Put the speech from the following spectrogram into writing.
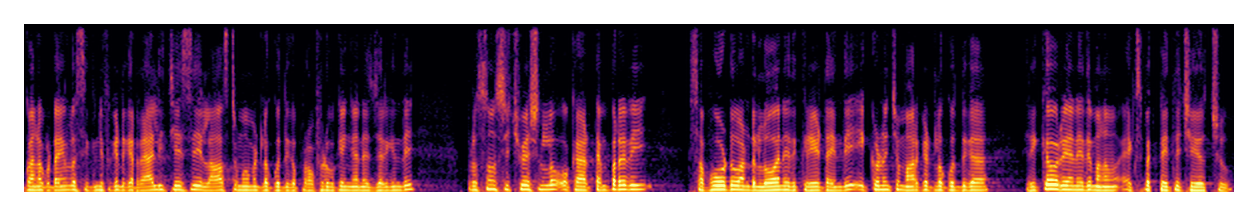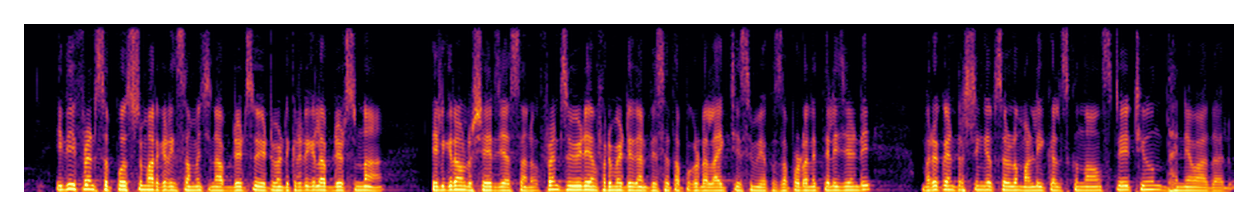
ఒకనొక టైంలో సిగ్నిఫికెంట్గా ర్యాలీ చేసి లాస్ట్ మూమెంట్లో కొద్దిగా ప్రాఫిట్ బుకింగ్ అనేది జరిగింది. ప్రస్తుతం సిచ్యువేషన్లో ఒక టెంపరీ సపోర్టు అండ్లో అనేది క్రియేట్ అయింది. ఇక్కడ నుంచి మార్కెట్లో కొద్దిగా రికవరీ అనేది మనం ఎక్స్పెక్ట్ అయితే చేయొచ్చు. ఇది ఫ్రెండ్స్ పోస్ట్ మార్కెట్కి సంబంధించిన అప్డేట్స్. ఎటువంటి క్రిటికల్ అప్డేట్స్ ఉన్నా టెలిగ్రామ్లో షేర్ చేస్తాను. ఫ్రెండ్స్ వీడియో ఇన్ఫర్మేటివ్గా అనిపిస్తే తప్పకుండా లైక్ చేసి మీ యొక్క సపోర్ట్ అనేది తెలియజేయండి. మరొక ఇంట్రెస్టింగ్ ఎపిసోడ్లో మళ్ళీ కలుసుకుందాం. స్టే ట్యూన్ ధన్యవాదాలు.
